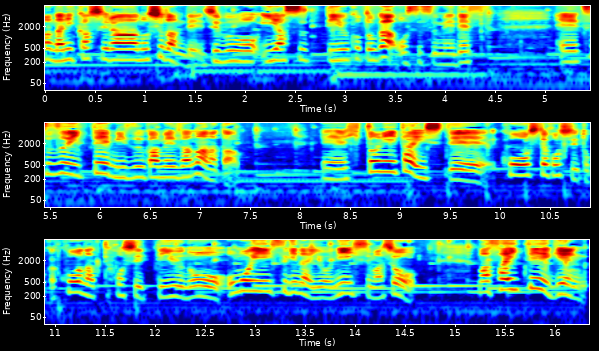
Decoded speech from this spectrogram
まあ、何かしらの手段で自分を癒すっていうことがおすすめです、え続いて水亀座のあなたえー、人に対してこうしてほしいとかこうなってほしいっていうのを思いすぎないようにしましょう。まあ、最低限、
